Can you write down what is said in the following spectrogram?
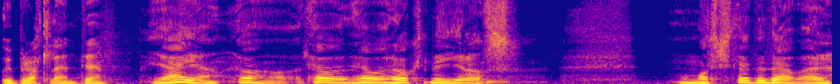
Og i Bratlente? Ja, ja. ja det, var, det var høyt nyer, altså. Man måtte ikke det der var.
